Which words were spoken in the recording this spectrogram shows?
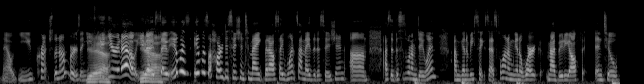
"Now you crunch the numbers and you Yeah. figure it out." You Yeah. know, so it was it was a hard decision to make. But I'll say once I made the decision, um, I said, "This is what I'm doing. I'm going to be successful, and I'm going to work my booty off until."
